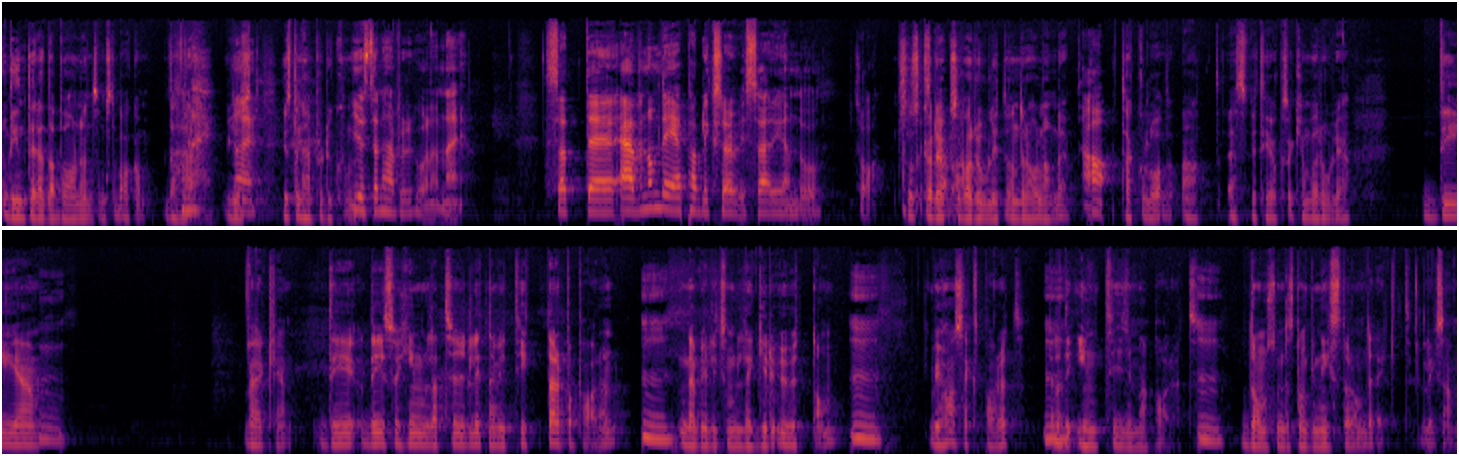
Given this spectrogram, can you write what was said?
Det är inte Rädda Barnen som står bakom det här. Nej, just, nej. just den här produktionen. Just den här produktionen, nej. Så att eh, även om det är public service så är det ändå så. så ska det också vara roligt och underhållande. Ja, Tack och lov att SVT också kan vara roliga. Det... Mm. Verkligen. Det, det är så himla tydligt när vi tittar på paren. När vi liksom lägger ut dem. Mm. Vi har sexparet. Eller det intima paret. Mm. De som det står gnistor om direkt. Liksom.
